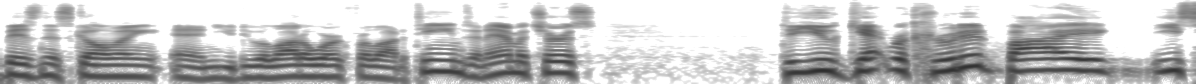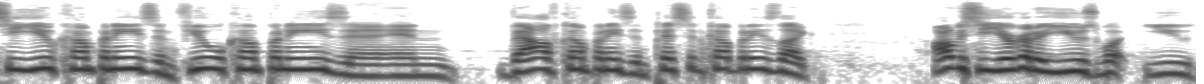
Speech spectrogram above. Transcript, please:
business going, and you do a lot of work for a lot of teams and amateurs. Do you get recruited by ECU companies and fuel companies and, and valve companies and piston companies? Like, obviously, you're going to use what you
